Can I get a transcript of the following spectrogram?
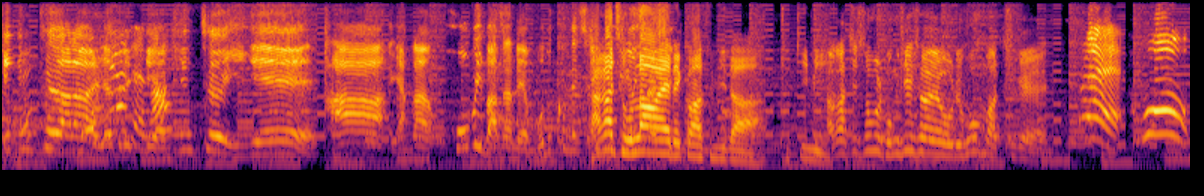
힌트 하나 알려드릴게요. 힌트 이게 다 약간 호흡이 맞아내요. 모든 컨텐츠. 다 같이 올라와야 될 것 같습니다. 느낌이. 다 같이 숨을 동시에 쉬어요. 우리 호흡 맞추게. 그래 호.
